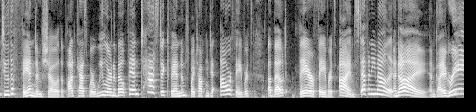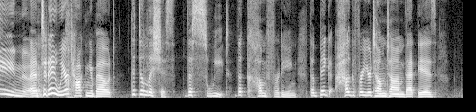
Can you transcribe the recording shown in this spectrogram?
Welcome to the Fandom Show, the podcast where we learn about fantastic fandoms by talking to our favorites about their favorites. I'm Stephanie Mallet. And I am Kaya Green. And today we are talking about the delicious, the sweet, the comforting, the big hug for your tum tum that is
